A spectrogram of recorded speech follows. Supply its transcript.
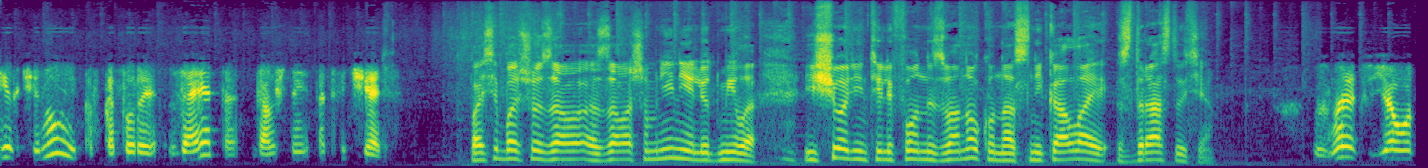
тех чиновников, которые за это должны отвечать. Спасибо большое за, за ваше мнение, Людмила. Еще один телефонный звонок у нас. Николай, здравствуйте. Знаете, я вот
